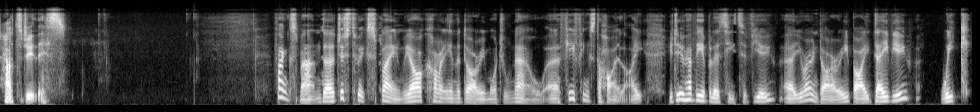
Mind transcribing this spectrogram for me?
how to do this. Thanks, Matt. And uh, just to explain, we are currently in the diary module now. Uh, a few things to highlight. You do have the ability to view uh, your own diary by day view, week,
